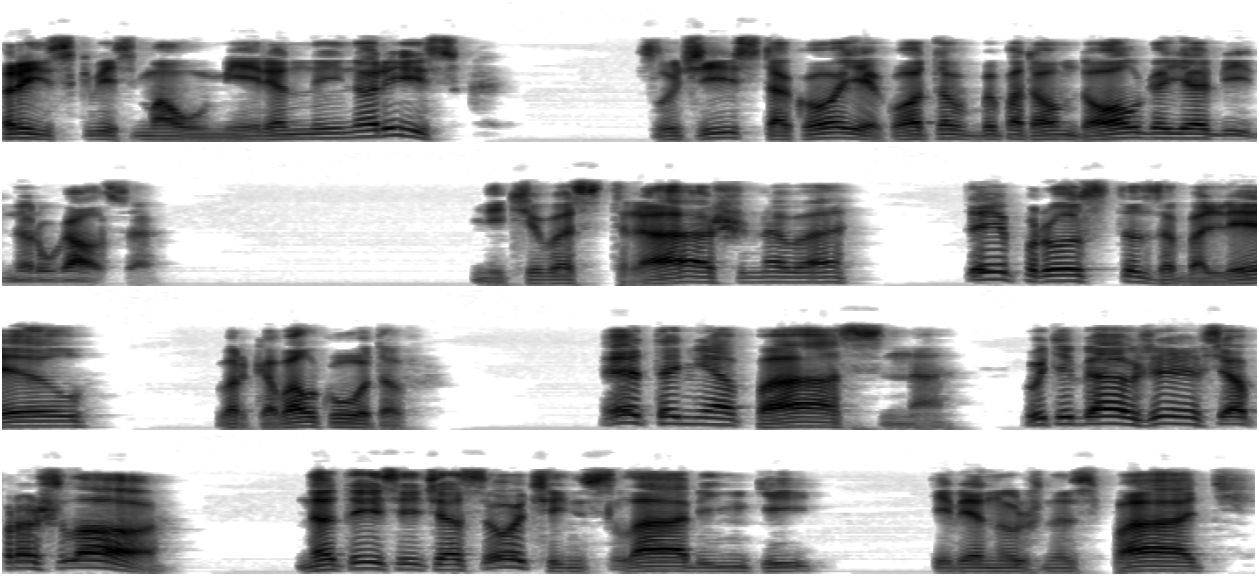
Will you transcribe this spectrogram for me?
Риск весьма умеренный, но риск. Случись такое, Котов бы потом долго и обидно ругался. — Ничего страшного, ты просто заболел, — ворковал Котов. — Это не опасно. У тебя уже все прошло, но ты сейчас очень слабенький. Тебе нужно спать,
